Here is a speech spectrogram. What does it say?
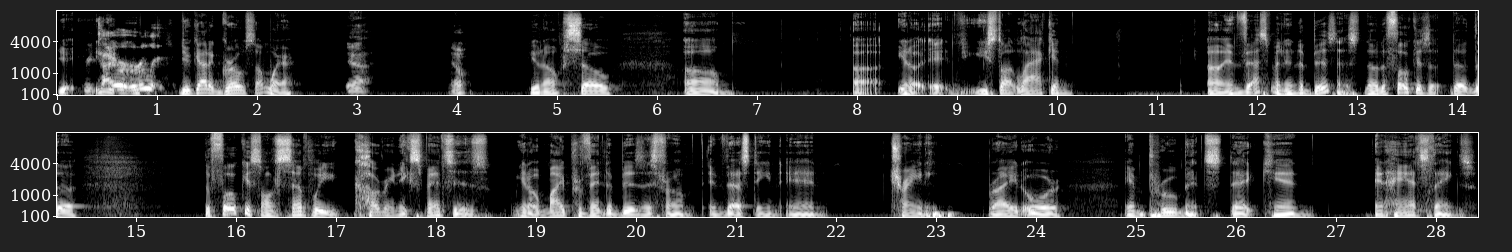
you, Retire early. You, you got to grow somewhere Yeah. Yep. you know so um uh you know it, you start lacking uh investment in the business no the focus the the the focus on simply covering expenses you know might prevent the business from investing in training right or improvements that can enhance things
